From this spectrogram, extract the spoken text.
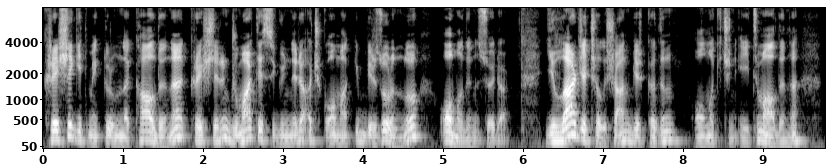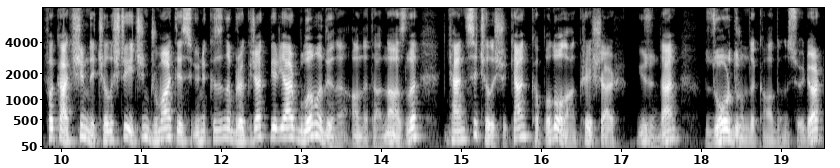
kreşe gitmek durumunda kaldığını, kreşlerin cumartesi günleri açık olmak gibi bir zorunluluğu olmadığını söylüyor. Yıllarca çalışan bir kadın olmak için eğitim aldığını, fakat şimdi çalıştığı için cumartesi günü kızını bırakacak bir yer bulamadığını anlatan Nazlı, kendisi çalışırken kapalı olan kreşler yüzünden zor durumda kaldığını söylüyor.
